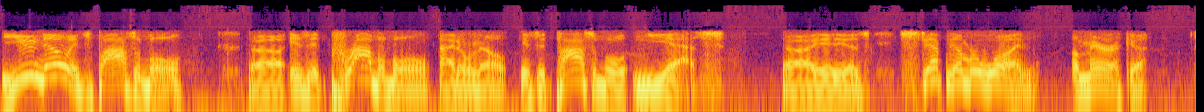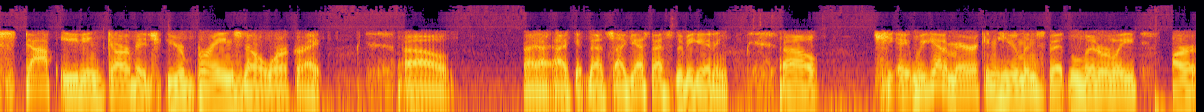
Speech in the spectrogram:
you know it's possible. Uh, is it probable? I don't know. Is it possible? Yes, uh, it is. Step number one America, stop eating garbage. Your brains don't work right. Uh, I, I, that's, I guess that's the beginning. Uh, we got American humans that literally are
